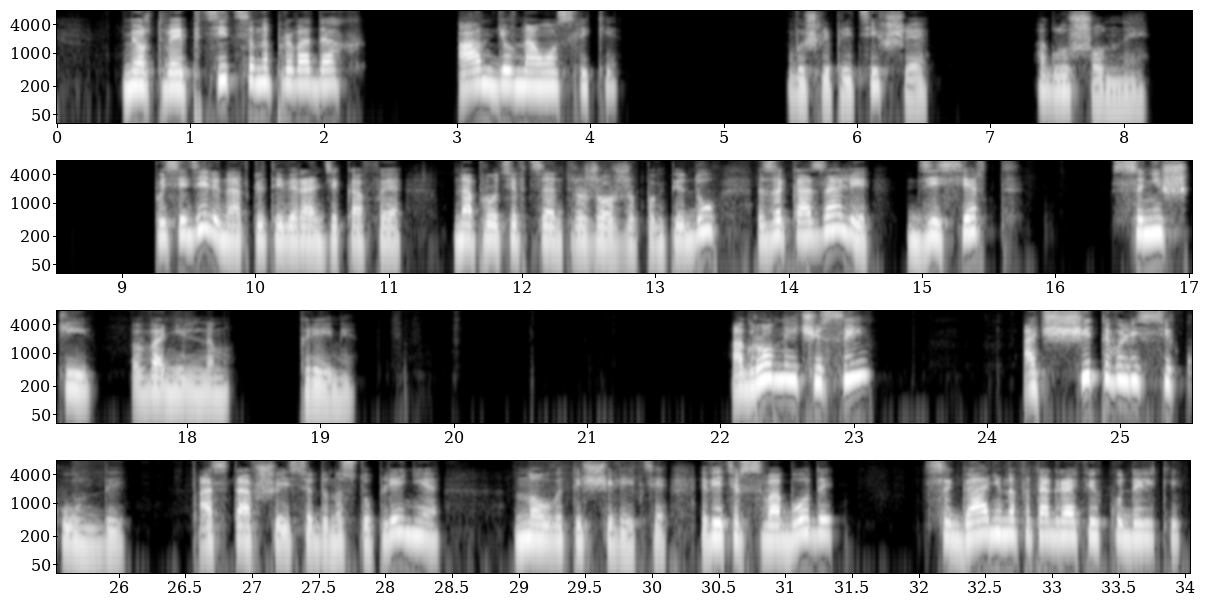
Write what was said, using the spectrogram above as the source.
Мертвая птица на проводах, ангел на ослике. Вышли притихшие, оглушенные. Посидели на открытой веранде кафе напротив центра Жоржа Помпиду, заказали десерт санишки в ванильном креме. Огромные часы отсчитывали секунды, оставшиеся до наступления нового тысячелетия. Ветер свободы, цыгане на фотографиях кудельки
